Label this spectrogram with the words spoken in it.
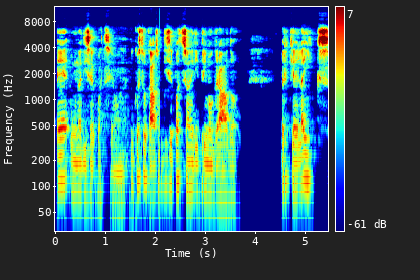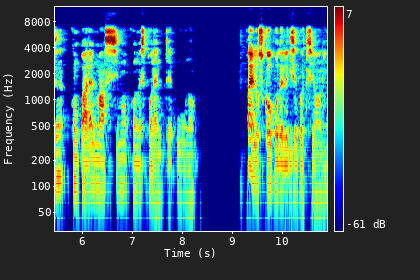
è una disequazione, in questo caso disequazione di primo grado, perché la x compare al massimo con esponente 1. Qual è lo scopo delle disequazioni?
